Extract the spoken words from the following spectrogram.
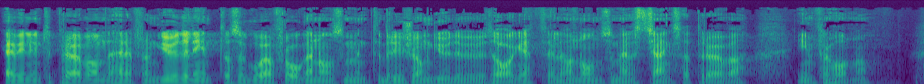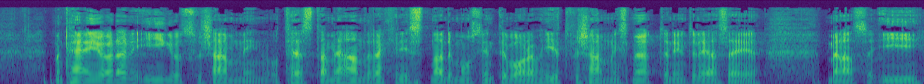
Jag vill inte pröva om det här är från Gud eller inte och så går jag och frågar någon som inte bryr sig om Gud överhuvudtaget eller har någon som helst chans att pröva inför honom. Men kan jag göra det i Guds församling och testa med andra kristna, det måste inte vara i ett församlingsmöte, det är inte det jag säger, men alltså i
